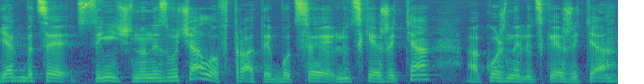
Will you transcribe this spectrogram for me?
Як би це цинічно не звучало, втрати, бо це людське життя, а кожне людське життя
